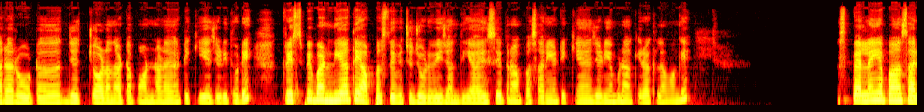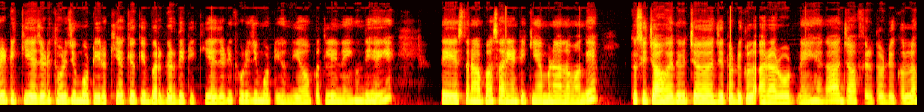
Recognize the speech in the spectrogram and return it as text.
ਅਰਾਰੋਟ ਜੇ ਚੌਲਾਂ ਦਾ ਆਟਾ ਪਾਉਣ ਨਾਲ ਟਿੱਕੀ ਹੈ ਜਿਹੜੀ ਤੁਹਾਡੀ ਕ੍ਰਿਸਪੀ ਬਣਦੀ ਆ ਤੇ ਆਪਸ ਦੇ ਵਿੱਚ ਜੁੜ ਵੀ ਜਾਂਦੀ ਆ। ਇਸੇ ਤਰ੍ਹਾਂ ਆਪਾਂ ਸਾਰੀਆਂ ਟਿੱਕੀਆਂ ਜਿਹੜੀਆਂ ਬਣਾ ਕੇ ਰੱਖ ਲਵਾਂਗੇ। ਪਹਿਲਾਂ ਹੀ ਆਪਾਂ ਸਾਰੀ ਟਿੱਕੀ ਹੈ ਜਿਹੜੀ ਥੋੜੀ ਜਿਹੀ ਮੋਟੀ ਰੱਖੀ ਹੈ ਕਿਉਂਕਿ 버ਗਰ ਦੀ ਟਿੱਕੀ ਹੈ ਜਿਹੜੀ ਥੋੜੀ ਜਿਹੀ ਮੋਟੀ ਹੁੰਦੀ ਆ, ਉਹ ਪਤਲੀ ਨਹੀਂ ਹੁੰਦੀ ਹੈਗੀ। ਤੇ ਇਸ ਤਰ੍ਹਾਂ ਆਪਾਂ ਸਾਰੀਆਂ ਟਿੱਕੀਆਂ ਬਣਾ ਲਵਾਂਗੇ। ਤੁਸੀਂ ਚਾਹੋ ਇਹਦੇ ਵਿੱਚ ਜੇ ਤੁਹਾਡੇ ਕੋਲ ਅਰਾਰੋਟ ਨਹੀਂ ਹੈਗਾ ਜਾਂ ਫਿਰ ਤੁਹਾਡੇ ਕੋਲ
